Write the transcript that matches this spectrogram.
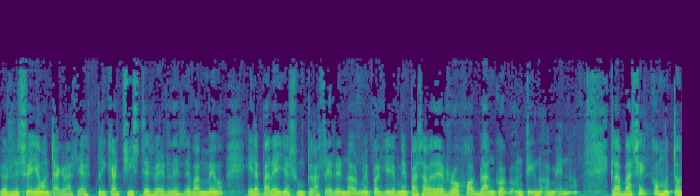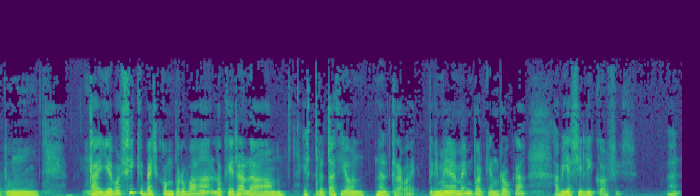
Yo les feia molta gràcia. Explicar chistes verdes davant meu era per ells un placer enorme perquè jo me passava de rojo al blanco contínuament, no? Clar, va ser com tot un... Clar, llavors sí que vaig comprovar el que era la explotació en el treball. Primerament perquè en Roca havia silicosis. ¿vale?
